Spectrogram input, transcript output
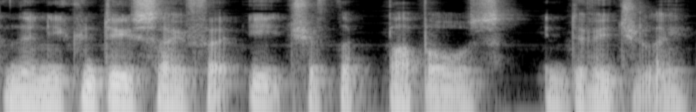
and then you can do so for each of the bubbles individually.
